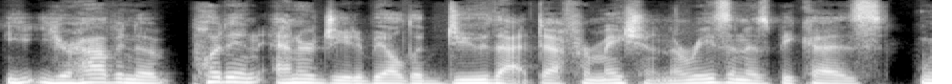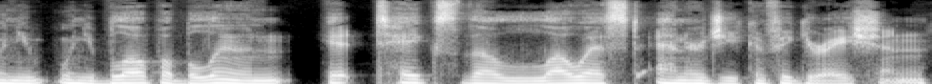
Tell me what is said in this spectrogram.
You're having to put in energy to be able to do that deformation. The reason is because when you, when you blow up a balloon, it takes the lowest energy configuration.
